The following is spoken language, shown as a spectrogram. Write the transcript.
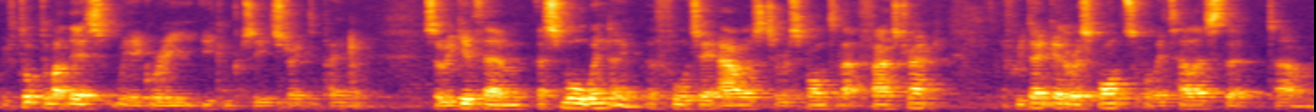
we've talked about this, we agree, you can proceed straight to payment. So we give them a small window of 48 hours to respond to that fast track. If we don't get a response or they tell us that um,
